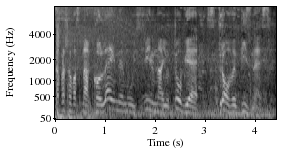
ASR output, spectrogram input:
Zapraszam Was na kolejny mój film na YouTubie Zdrowy Biznes.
